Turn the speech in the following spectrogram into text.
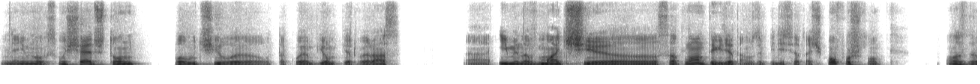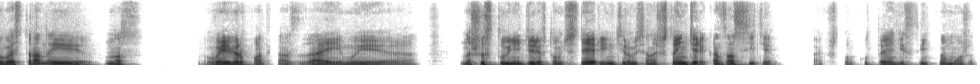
меня немного смущает, что он получил э, вот такой объем первый раз а, именно в матче э, с Атлантой, где там за 50 очков ушло. Но, с другой стороны, у нас waiver подкаст, да, и мы э, на шестую неделю в том числе ориентируемся. На шестой неделе Канзас-Сити. Так что Куте действительно может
